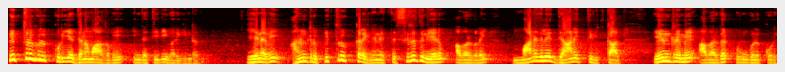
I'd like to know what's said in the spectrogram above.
பித்ருக்களுக்குரிய தினமாகவே இந்த திதி வருகின்றது. எனவே அன்று பித்ருக்களை நினைத்து சிறிது நேரம் அவர்களை மனதிலே தியானித்து விட்டால் என்றுமே அவர்கள் உங்களுக்கு ஒரு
